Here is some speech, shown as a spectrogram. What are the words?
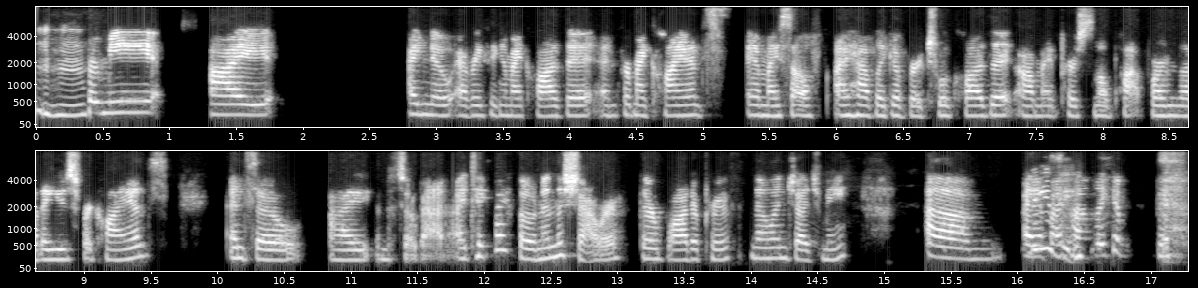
Mm-hmm. For me, I I know everything in my closet. And for my clients and myself, I have like a virtual closet on my personal platform that I use for clients. And so I am so bad. I take my phone in the shower. They're waterproof. No one judge me. Um, and if I have like a,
